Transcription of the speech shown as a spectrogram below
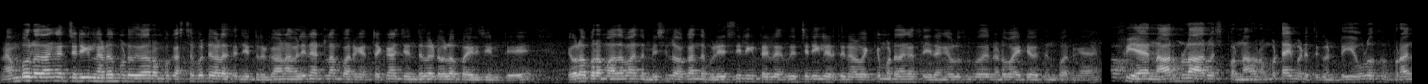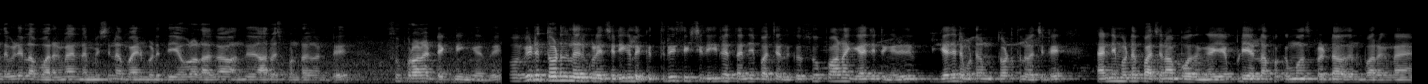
நம்ம ஊரில் தாங்க செடிகள் நடவு பண்ணுறதுக்காக ரொம்ப கஷ்டப்பட்டு வேலை செஞ்சுட்டு இருக்கோம் ஆனால் வெளிநாட்டிலாம் பாருங்க டெக்னாலஜி எந்த அளவு டெவலப் ஆயிருச்சுன்ட்டு எவ்வளோ பிரமாதமாக இந்த மிஷினில் உட்காந்தபடி சீலிங் டைல இருந்து செடிகள் எடுத்து நட வைக்க மட்டும் தாங்க செய்கிறாங்க எவ்வளோ சூப்பராக நடவாயிட்டே வருதுன்னு பாருங்க. காஃபியை நார்மலாக ஹார்வெஸ்ட் பண்ணால் ரொம்ப டைம் எடுத்துக்கிட்டு எவ்வளோ சூப்பராக இந்த வீடியோவில் பாருங்க இந்த மிஷினை பயன்படுத்தி எவ்வளோ அழகாக வந்து ஹார்வெஸ்ட் பண்ணுறாங்கன்ட்டு சூப்பரான டெக்னிக் அது. இப்போ வீடு தோட்டத்தில் இருக்கக்கூடிய செடிகளுக்கு த்ரீ சிக்ஸ்டி டிகிரியில் தண்ணி பாய்ச்சறதுக்கு சூப்பரான கேஜெட்டுங்க இது கேஜெட்டை மட்டும் நம்ம தோட்டத்தில் வச்சுட்டு தண்ணி மட்டும் பாய்ச்சினா போதுங்க. எப்படி எல்லா பக்கமும் ஸ்ப்ரெட் ஆகுதுன்னு பாருங்களேன்.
